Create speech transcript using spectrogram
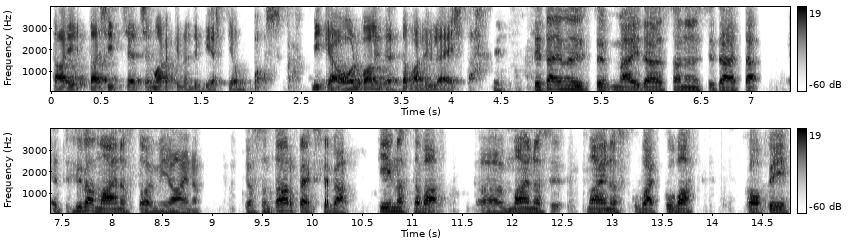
tai, tai sitten se, että se markkinointiviesti on paska, mikä on valitettavan yleistä. Sitä ei mä, just, mä itse olen sanonut sitä, että, että hyvä mainos toimii aina. Jos on tarpeeksi hyvä, kiinnostava mainos, mainos kuva, kuva, kopi,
